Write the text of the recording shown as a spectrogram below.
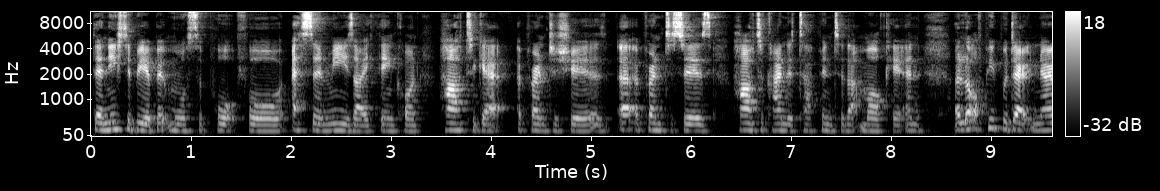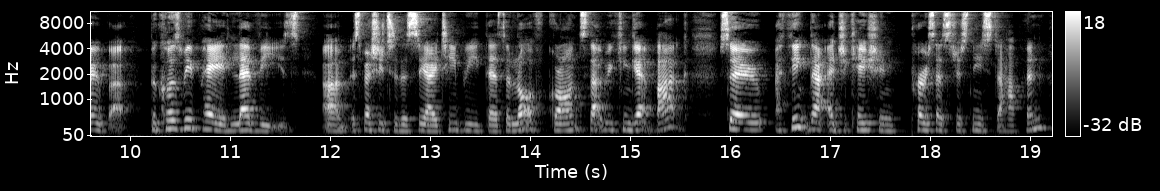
there needs to be a bit more support for SMEs, I think, on how to get apprentices, uh, apprentices, how to kind of tap into that market. And a lot of people don't know, but because we pay levies, um, especially to the CITB, there's a lot of grants that we can get back. So I think that education process just needs to happen.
